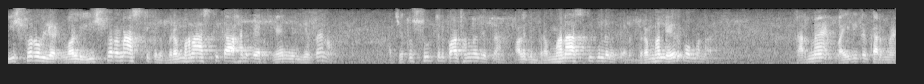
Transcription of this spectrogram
ఈశ్వరుడు లేడు వాళ్ళు ఈశ్వరనాస్తికులు బ్రహ్మనాస్తికా అని పేరు. నేను నేను చెప్పాను. ఆ చతుస్సూత్రి పాఠంలో చెప్పాను. వాళ్ళకి బ్రహ్మనాస్తికులు అని పేరు. బ్రహ్మ లేరు పొమ్మన్నారు. కర్మే వైదిక కర్మే.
